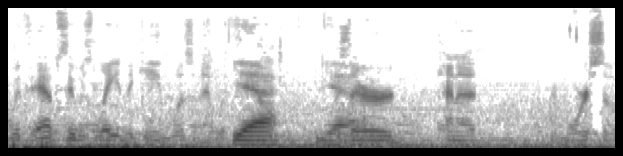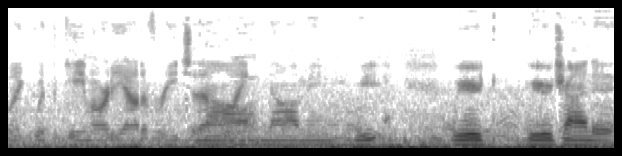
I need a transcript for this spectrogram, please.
with Epps? It was late in the game, wasn't it? With Yeah, him? yeah. Was there kind of remorse of like with the game already out of reach at that No, point? no. I mean, we we were we were trying to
